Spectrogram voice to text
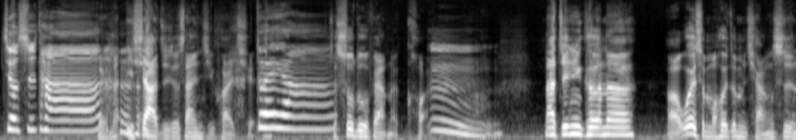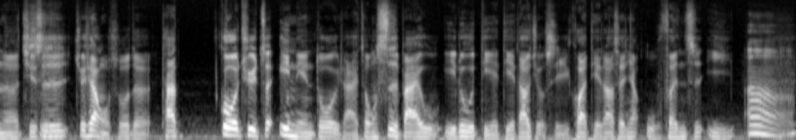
就是它，对，那一下子就三十几块钱，对呀，这速度非常的快，嗯。那金利科呢？啊，为什么会这么强势呢？其实就像我说的，它。过去这一年多以来，从四百五一路跌跌到九十一块，跌到剩下五分之一。嗯，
